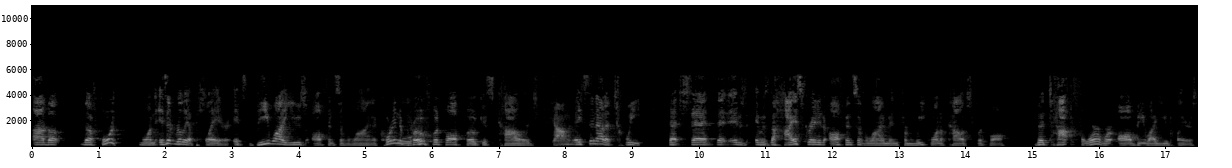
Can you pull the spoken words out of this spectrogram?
Uh, the the fourth one isn't really a player. It's BYU's offensive line. According to Ooh. Pro Football Focus College, Dominant. they sent out a tweet that said that it was it was the highest graded offensive lineman from week one of college football. The top four were all BYU players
